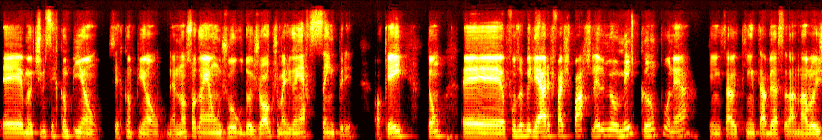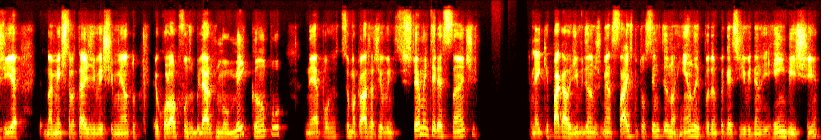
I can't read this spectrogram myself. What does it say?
é, meu time ser campeão, ser campeão, né? não só ganhar um jogo, dois jogos, mas ganhar sempre, ok? Então, é, fundos imobiliários faz parte do meu meio campo, né? Quem sabe, quem sabe dessa analogia, na minha estratégia de investimento, eu coloco fundos imobiliários no meu meio campo, né? Por ser uma classe ativa sistema interessante, né, que paga dividendos mensais, eu estou sempre tendo renda e podendo pegar esses dividendos e reinvestir,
